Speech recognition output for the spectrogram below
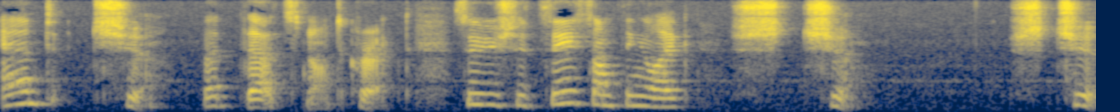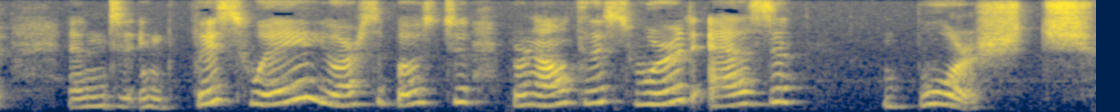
and ch, but that's not correct. So you should say something like sh, sh, and in this way you are supposed to pronounce this word as borscht.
